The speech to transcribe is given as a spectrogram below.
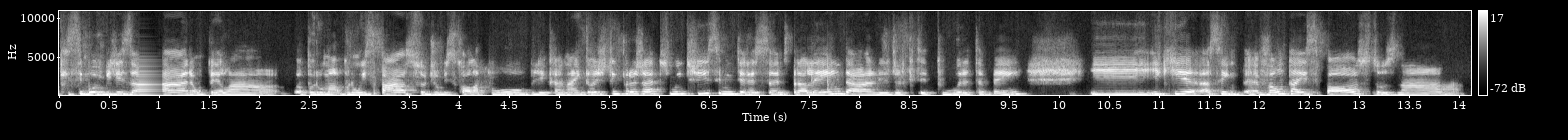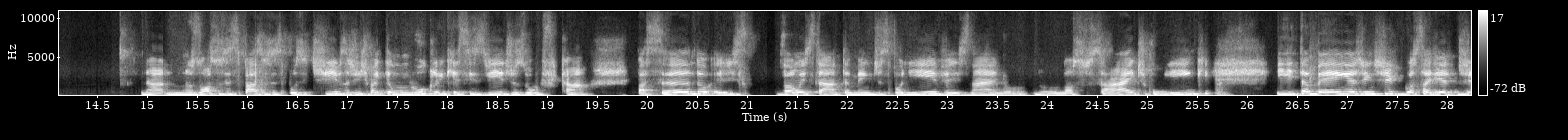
que se mobilizaram pela por, uma, por um espaço de uma escola pública, né? Então a gente tem projetos muitíssimo interessantes para além da área de arquitetura também e, e que assim é, vão estar expostos na, na, nos nossos espaços expositivos. A gente vai ter um núcleo em que esses vídeos vão ficar passando. Eles vão estar também disponíveis né, no, no, nosso site com link e também a gente gostaria de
